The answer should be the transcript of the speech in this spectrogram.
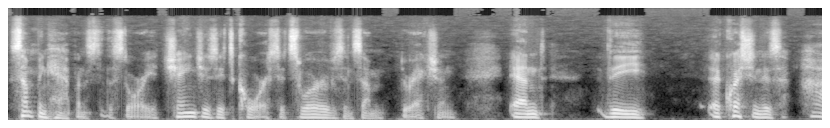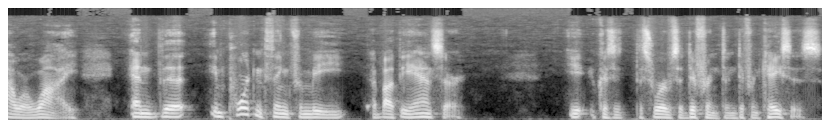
something happens to the story. It changes its course. It swerves in some direction, and the uh, question is how or why. And the important thing for me about the answer, because the swerves are different in different cases,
